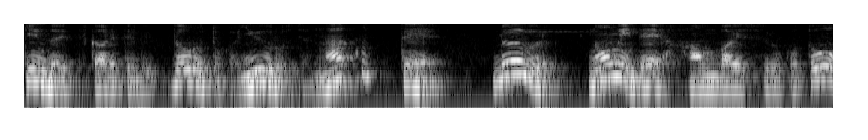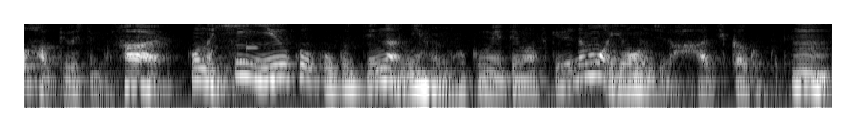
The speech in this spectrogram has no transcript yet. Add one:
現在使われているドルとかユーロじゃなくてルーブルのみで販売することを発表してます、はい、この非友好国っていうのは日本を含めてますけれども48カ国です、うん、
